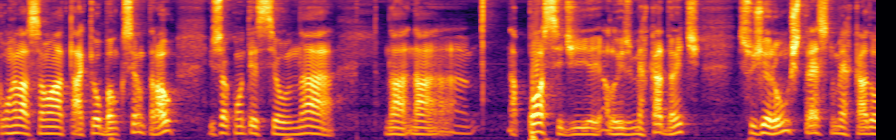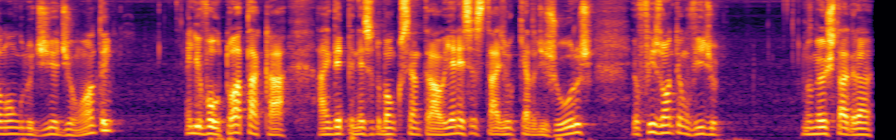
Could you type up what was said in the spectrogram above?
com relação ao ataque ao Banco Central. Isso aconteceu na, na, na na posse de Aloysio Mercadante. Isso gerou um estresse no mercado ao longo do dia de ontem. Ele voltou a atacar a independência do Banco Central e a necessidade de queda de juros. Eu fiz ontem um vídeo no meu Instagram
